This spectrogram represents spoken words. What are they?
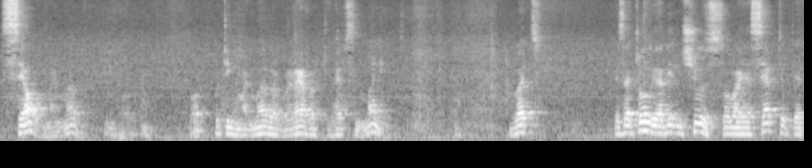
sell my mother putting my mother wherever to have some money. But as I told you, I didn't choose, so I accepted that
